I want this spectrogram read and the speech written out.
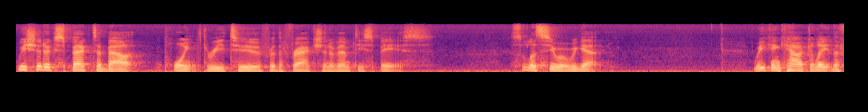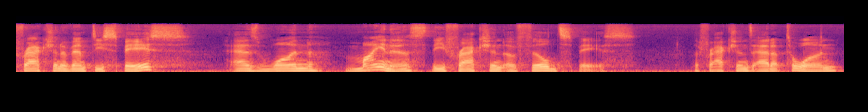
we should expect about 0.32 for the fraction of empty space. So let's see what we get. We can calculate the fraction of empty space as 1 minus the fraction of filled space. The fractions add up to 1.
